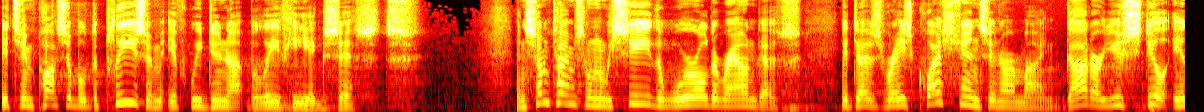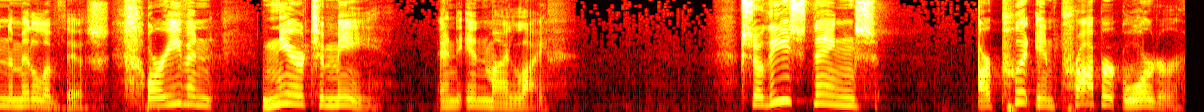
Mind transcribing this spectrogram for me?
It's impossible to please him if we do not believe he exists. And sometimes when we see the world around us, it does raise questions in our mind. God, are you still in the middle of this? Or even near to me and in my life? So these things are put in proper order.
